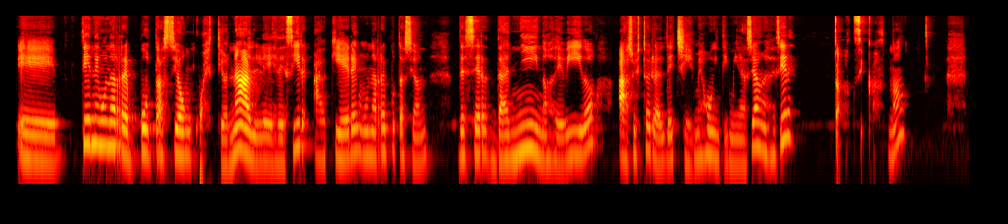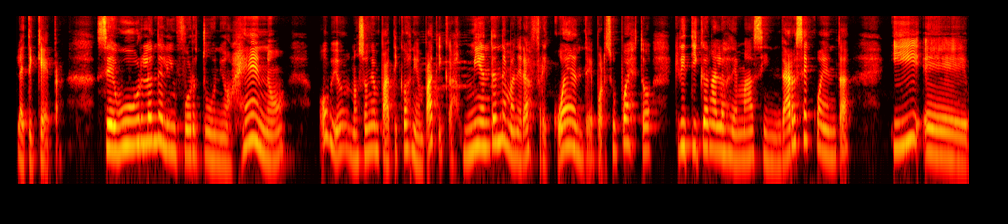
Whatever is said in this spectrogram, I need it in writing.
eh, tienen una reputación cuestionable, es decir, adquieren una reputación de ser dañinos debido a su historial de chismes o intimidación, es decir, tóxicos, ¿no? La etiqueta. Se burlan del infortunio ajeno, obvio, no son empáticos ni empáticas, mienten de manera frecuente, por supuesto, critican a los demás sin darse cuenta y eh,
